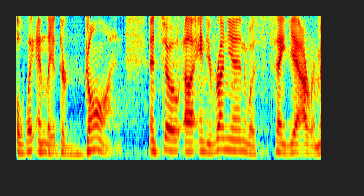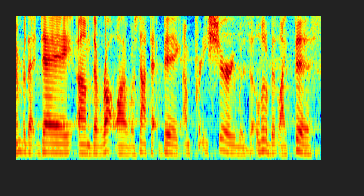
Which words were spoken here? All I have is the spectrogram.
away, and they're gone. And so uh, Andy Runyon was saying, Yeah, I remember that day. Um, the Rottweiler was not that big. I'm pretty sure he was a little bit like this.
